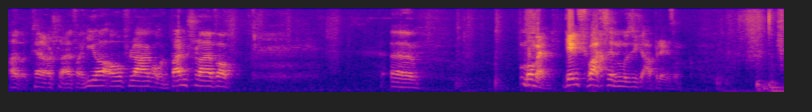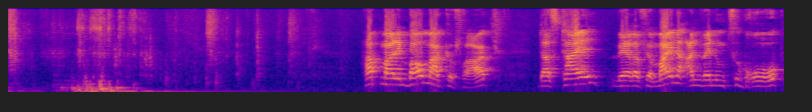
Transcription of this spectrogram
also Tellerschleifer hier, Auflage und Bandschleifer. Äh, Moment, den Schwachsinn muss ich ablesen. Hab mal im Baumarkt gefragt, das Teil wäre für meine Anwendung zu grob,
